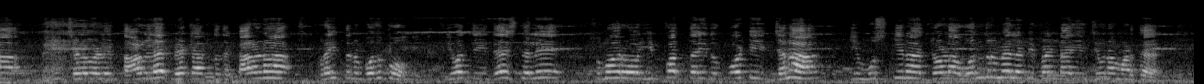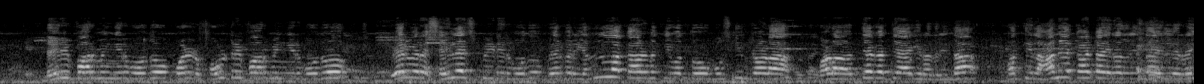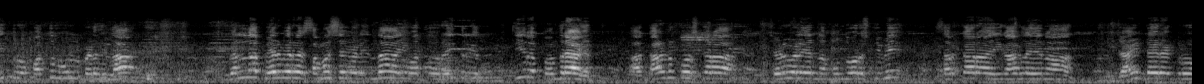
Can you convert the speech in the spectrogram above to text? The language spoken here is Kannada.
ಈ ಚಳವಳಿ ತಾಳಲೇಬೇಕಾಗ್ತದೆ. ಕಾರಣ ರೈತನ ಬದುಕು. ಇವತ್ತು ಈ ದೇಶದಲ್ಲಿ ಸುಮಾರು ಇಪ್ಪತ್ತೈದು ಕೋಟಿ ಜನ ಈ ಮುಸ್ಕಿನ ಜೋಳ ಒಂದ್ರ ಮೇಲೆ ಡಿಪೆಂಡ್ ಆಗಿ ಜೀವನ ಮಾಡ್ತಾರೆ ಡೈರಿ ಫಾರ್ಮಿಂಗ್ ಇರ್ಬೋದು, ಪಲ್, ಪೌಲ್ಟ್ರಿ ಫಾರ್ಮಿಂಗ್ ಇರ್ಬೋದು, ಬೇರೆ ಬೇರೆ ಶೈಲೇಜ್ ಸ್ಪೀಡ್ ಇರ್ಬೋದು, ಬೇರೆ ಬೇರೆ ಎಲ್ಲ ಕಾರಣಕ್ಕೆ ಇವತ್ತು ಮುಸ್ಕಿನ ಜೋಳ ಬಹಳ ಅತ್ಯಗತ್ಯ ಆಗಿರೋದ್ರಿಂದ ಮತ್ತಿಲ್ಲಿ ಆನೆ ಕಾಟ ಇರೋದ್ರಿಂದ ಇಲ್ಲಿ ರೈತರು ಭತ್ತದ ಹುಲ್ಲು ಬೆಳೆದಿಲ್ಲ. ಇವೆಲ್ಲ ಬೇರೆ ಬೇರೆ ಸಮಸ್ಯೆಗಳಿಂದ ಇವತ್ತು ರೈತರಿಗೆ ತೀರಾ ತೊಂದರೆ ಆಗುತ್ತೆ. ಆ ಕಾರಣಕ್ಕೋಸ್ಕರ ಚಳುವಳಿಯನ್ನು ಮುಂದುವರಿಸ್ತೀವಿ. ಸರ್ಕಾರ ಈಗಾಗಲೇ ಏನೋ ಜಾಯಿಂಟ್ ಡೈರೆಕ್ಟ್ರು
